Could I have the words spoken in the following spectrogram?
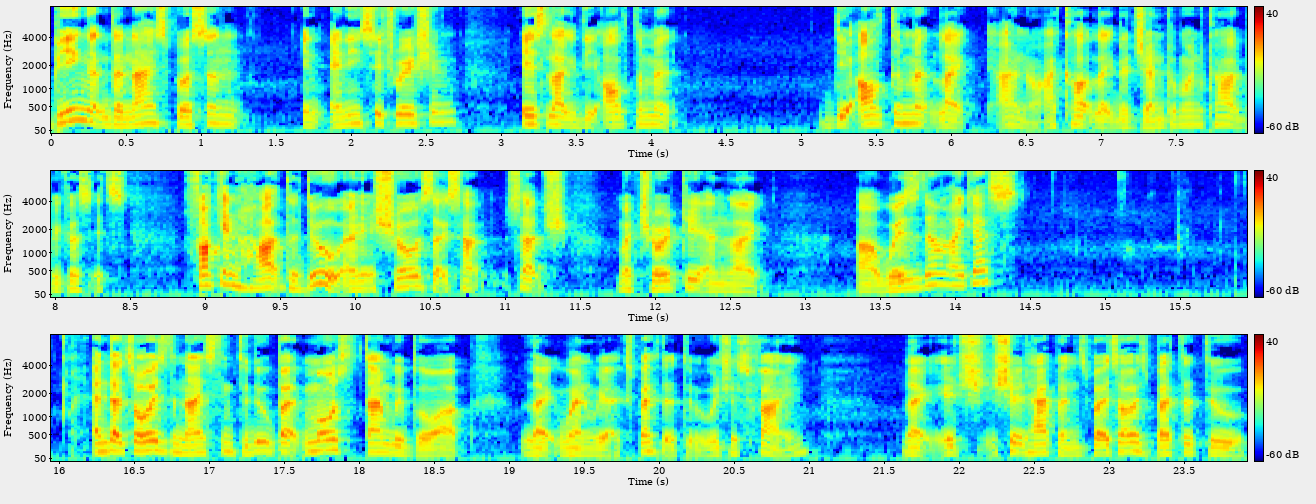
being the nice person in any situation is like the ultimate the ultimate like I don't know I call it like the gentleman card because it's fucking hard to do and it shows like su- such maturity and like uh, wisdom I guess. And that's always the nice thing to do but most of the time we blow up like when we expect it to which is fine. Like it sh- shit happens but it's always better to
